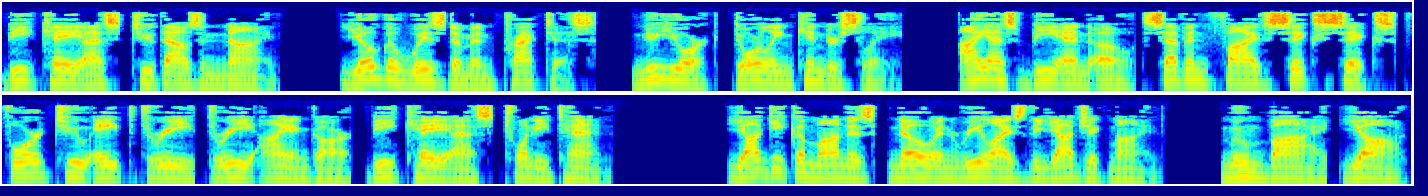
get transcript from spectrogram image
B.K.S. 2009. Yoga Wisdom and Practice. New York, Dorling Kindersley. ISBN 0-7566-4283-3 Iyengar, B.K.S. 2010. Yogika Manas, Know and Realize the Yogic Mind. Mumbai, Yog.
